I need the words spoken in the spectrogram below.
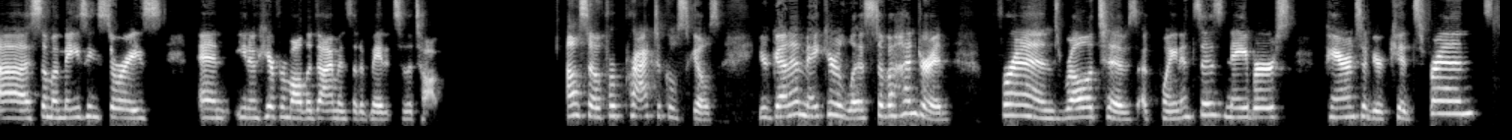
uh, some amazing stories and you know hear from all the diamonds that have made it to the top. Also, for practical skills, you're gonna make your list of a hundred friends, relatives, acquaintances, neighbors, parents of your kids' friends,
